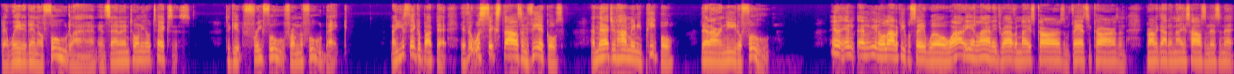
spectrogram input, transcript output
that waited in a food line in San Antonio, Texas to get free food from the food bank. Now you think about that. If it was 6,000 vehicles, imagine how many people that are in need of food. And, and, and, you know, a lot of people say, well, why are they in line? They driving nice cars and fancy cars and probably got a nice house and this and that.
